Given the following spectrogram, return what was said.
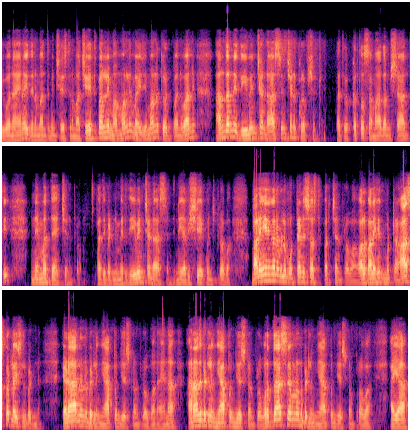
ఇగో నాయన ఈ దినమంతా మేము చేస్తున్నాం మా చేతి పనులు మమ్మల్ని మా యజమానులు తోటి పని వారిని అందరినీ దీవించండి ఆశ్రయించండి కృపచండి ప్రతి ఒక్కరితో సమాధానం శాంతి నెమ్మది దయచేయండి ప్రభు. ప్రతి బిడ్డని మీరు దీవించండి ఆశ్రయించండి. నీ అభిషేకం నుంచి ప్రభా. బలహీనంగా ఉన్న బిడ్డలు ముట్టండి స్వస్థపరచండి ప్రభా. వాళ్ళ బలహీన ముట్టండి. హాస్పిటల్ ఐసీలు పెట్టిన ఎడారిలో ఉన్న బిడ్డలు జ్ఞాపం చేసుకోండి ప్రభా నాయన. అనాథ బిడ్డలను జ్ఞాపం చేసుకోండి ప్రభా. వృద్ధాశ్రమంలో ఉన్న బిడ్డలను జ్ఞాపం చేసుకోండి ప్రభా. అయ్యా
